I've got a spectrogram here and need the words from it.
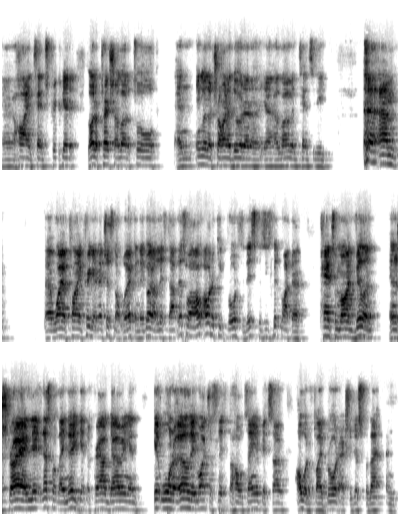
a high intense cricket, a lot of pressure, a lot of talk, and England are trying to do it at a, yeah, a low intensity um, uh, way of playing cricket, and it's just not working. They've got to lift up. That's why I, I would have picked Broad for this because he's a bit like a pantomime villain in Australia, and that's what they need: get the crowd going and get Warner early. It might just lift the whole team a bit. So I would have played Broad actually just for that and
